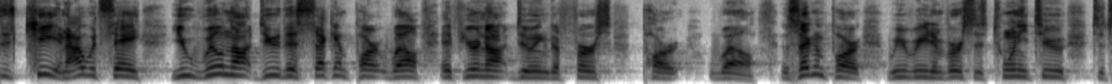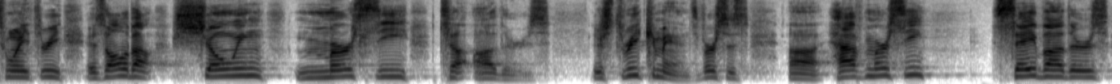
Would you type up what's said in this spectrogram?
is key. And I would say you will not do this second part well if you're not doing the first part well. The second part we read in verses 22 to 23 is all about showing mercy to others. There's three commands verses uh, have mercy, save others,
